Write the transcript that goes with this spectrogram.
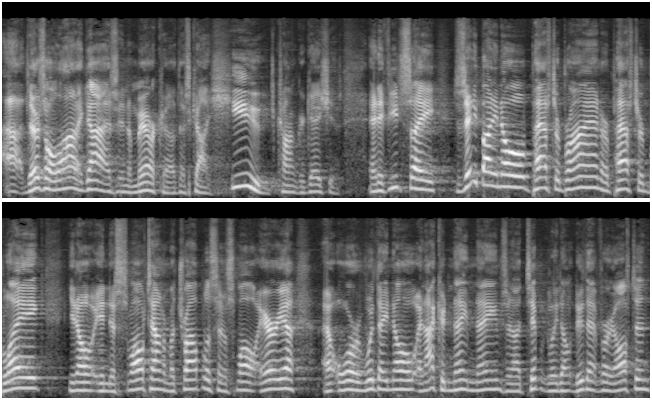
Uh, there's a lot of guys in America that's got huge congregations. And if you'd say, does anybody know Pastor Brian or Pastor Blake, you know, in this small town of Metropolis in a small area, Uh, or would they know? And I could name names, and I typically don't do that very often.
